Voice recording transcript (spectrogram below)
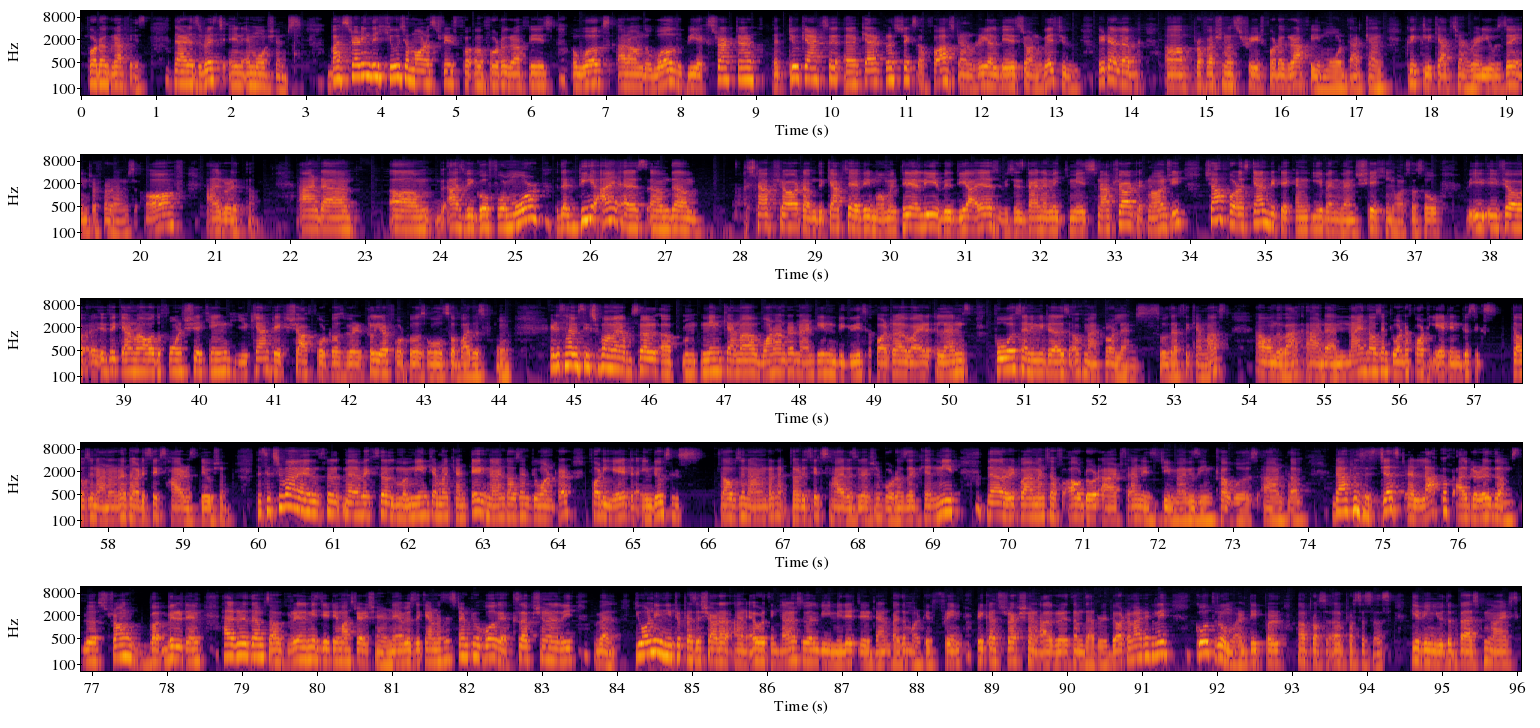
photographies that is rich in emotions. By studying the huge amount of street uh, photographies works around the world, we extracted the two uh, characteristics of fast and real based on which we developed a professional street photography mode that can quickly capture and reduce the interference of algorithm. And um, um, as we go for more the DIS um, the snapshot um, they capture every moment clearly with DIS which is dynamic image snapshot technology. Sharp photos can be taken even when shaking also. So if your if the camera or the phone is shaking you can take sharp photos very clear photos also by this phone it is having 64 megapixel uh, main camera, 119 degrees of ultra wide lens, 4 centimeters of macro lens. So that's the cameras uh, on the back and uh, 9248 into 6 6936 high resolution. The 65 megapixel main camera can take 9248 into 6936 high resolution photos that can meet the requirements of outdoor ads and HD magazine covers and um, Darkness is just a lack of algorithms. The strong built-in algorithms of Realme GT Master Edition enables the camera system to work exceptionally well. You only need to press the shutter and everything else will be immediately done by the multi-frame reconstruction algorithm that will be automatically go through multiple uh, proce uh, processes, giving you the best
